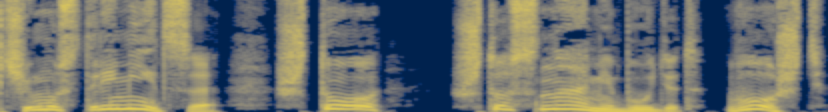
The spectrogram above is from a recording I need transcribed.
К чему стремиться? Что... что с нами будет, вождь?»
